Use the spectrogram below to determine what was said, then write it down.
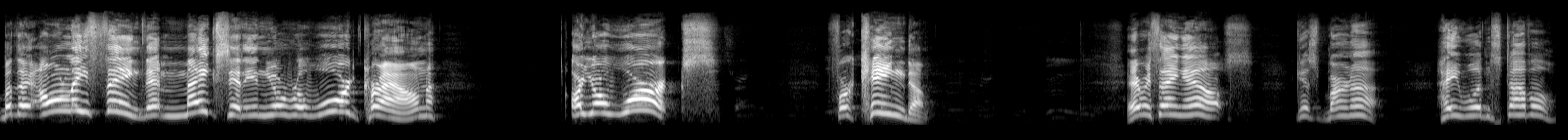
But the only thing that makes it in your reward crown are your works for kingdom. Everything else gets burned up. Hay, wood, and stubble.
